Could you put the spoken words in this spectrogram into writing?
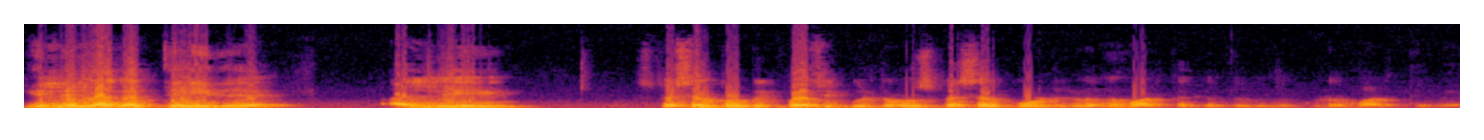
ಎಲ್ಲೆಲ್ಲಿ ಅಗತ್ಯ ಇದೆ, ಅಲ್ಲಿ ಸ್ಪೆಷಲ್ ಪಬ್ಲಿಕ್ ಪ್ರಾಸಿಕ್ಯೂಟರ್ ಸ್ಪೆಷಲ್ ಕೋರ್ಟ್ಗಳನ್ನು ಮಾಡ್ತಕ್ಕಂಥದ್ದನ್ನು ಕೂಡ ಮಾಡ್ತೇವೆ.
